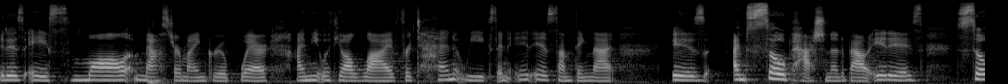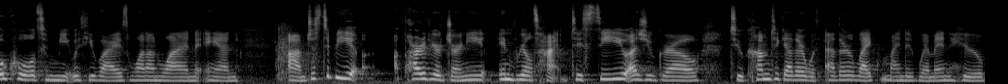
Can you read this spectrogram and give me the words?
It is a small mastermind group where I meet with y'all live for 10 weeks, and it is something that is I'm so passionate about. It is so cool to meet with you guys one on one and um, just to be a part of your journey in real time, to see you as you grow, to come together with other like minded women who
